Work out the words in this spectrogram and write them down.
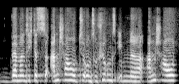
wenn man sich das anschaut, unsere Führungsebene anschaut,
